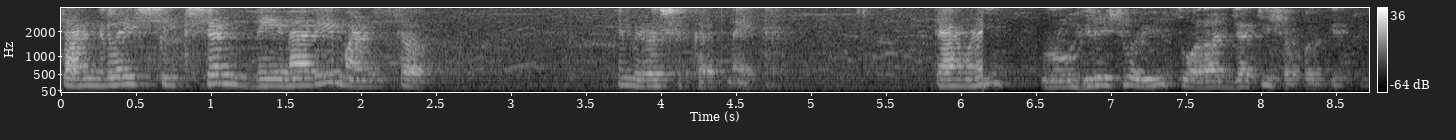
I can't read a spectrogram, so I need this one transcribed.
चांगले शिक्षण देणारी माणसं हे मिळू शकत नाहीत. त्यामुळे रोहिणेश्वरी स्वराज्याची शपथ घेतली.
